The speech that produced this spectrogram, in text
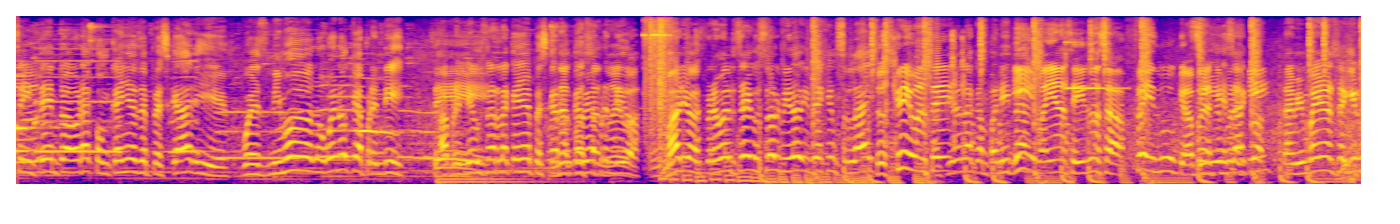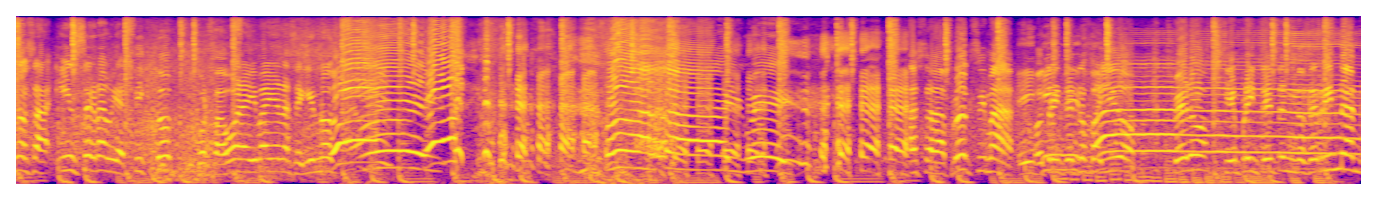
Triste intento ahora con cañas de pescar y pues ni modo, lo bueno que aprendí. Sí. Aprendí a usar la caña de pescar, Una nunca había aprendido. nueva. Mario, esperemos les haya gustado el video y dejen su like. Suscríbanse. Activen la campanita. Y vayan a seguirnos a Facebook que va a Sí, aparecer por exacto. aquí. También vayan a seguirnos a Instagram y a TikTok. Por favor, ahí vayan a seguirnos. ¡Ay, güey! Hasta la próxima. ¿Y Otro intento fallido. Pero siempre intenten y no se rindan.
